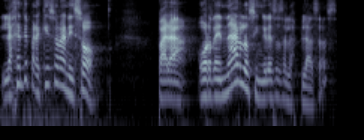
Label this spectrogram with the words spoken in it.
¿la gente para qué se organizó? Para ordenar los ingresos a las plazas.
